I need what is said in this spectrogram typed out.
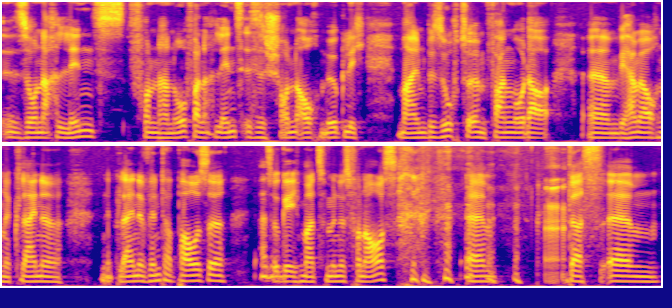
so nach Linz, von Hannover nach Linz ist es schon auch möglich, mal einen Besuch zu empfangen oder äh, wir haben ja auch eine kleine, eine kleine Winterpause, also gehe ich mal zumindest von aus, ähm, dass, ähm,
